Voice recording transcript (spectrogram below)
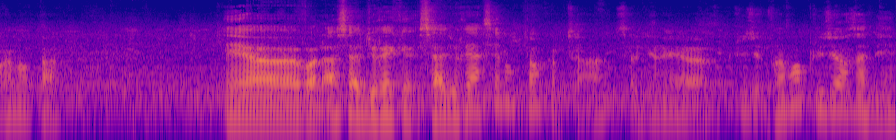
vraiment pas. Et euh, voilà, ça a, duré, ça a duré assez longtemps comme ça, hein. ça a duré vraiment plusieurs années.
